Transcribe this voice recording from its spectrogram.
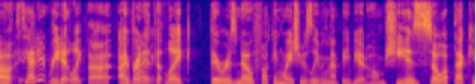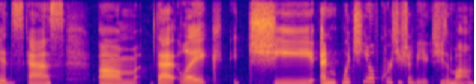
Oh, see, I didn't read it like that. Oh, I read it me. that like there was no fucking way she was leaving that baby at home. She is so up that kid's ass um that like she and which you know of course you should be she's a mom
